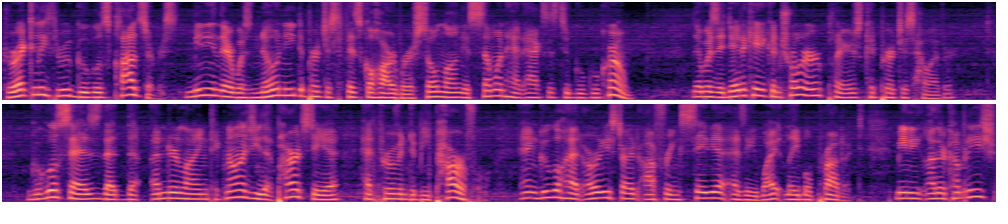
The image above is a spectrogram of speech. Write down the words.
directly through Google's cloud service, meaning there was no need to purchase physical hardware so long as someone had access to Google Chrome. There was a dedicated controller players could purchase, however. Google says that the underlying technology that powered Stadia had proven to be powerful, and Google had already started offering Stadia as a white label product, meaning other companies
